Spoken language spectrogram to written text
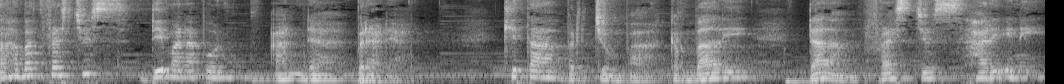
Sahabat Fresh Juice di mana pun Anda berada Kita berjumpa kembali dalam Fresh Juice hari ini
